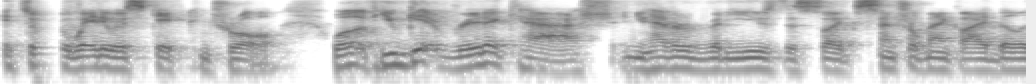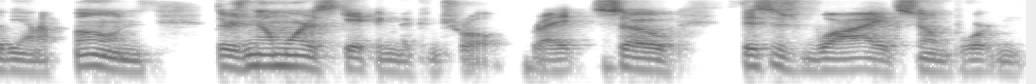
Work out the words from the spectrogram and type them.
it's a way to escape control. Well, if you get rid of cash and you have everybody use this like central bank liability on a phone, there's no more escaping the control, right? So this is why it's so important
